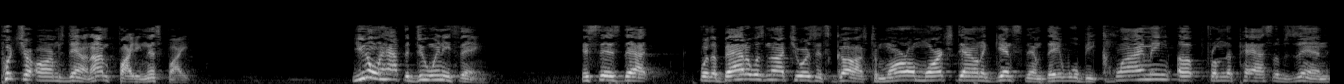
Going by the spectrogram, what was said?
Put your arms down. I'm fighting this fight. You don't have to do anything. It says that, for the battle is not yours, it's God's. Tomorrow march down against them. They will be climbing up from the pass of Ziz,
